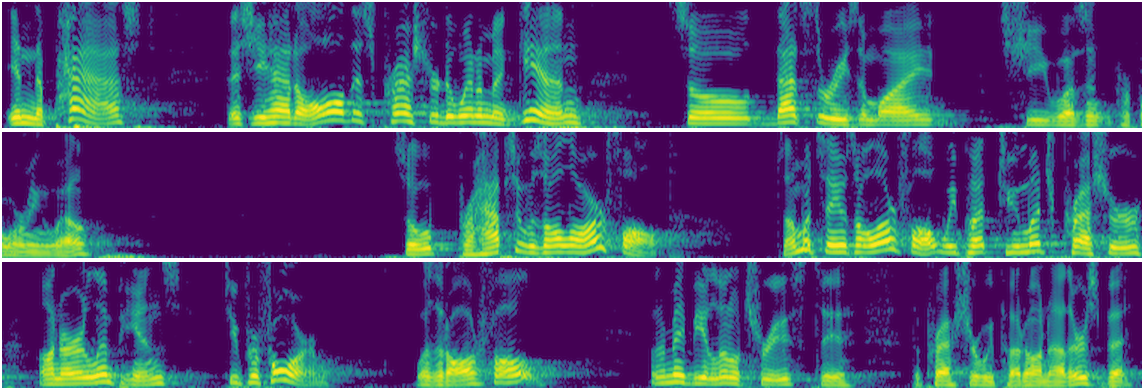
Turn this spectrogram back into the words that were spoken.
in the past, that she had all this pressure to win them again. So that's the reason why she wasn't performing well. So perhaps it was all our fault. Some would say it was all our fault. We put too much pressure on our Olympians to perform. Was it all our fault? Well, there may be a little truth to the pressure we put on others, but,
